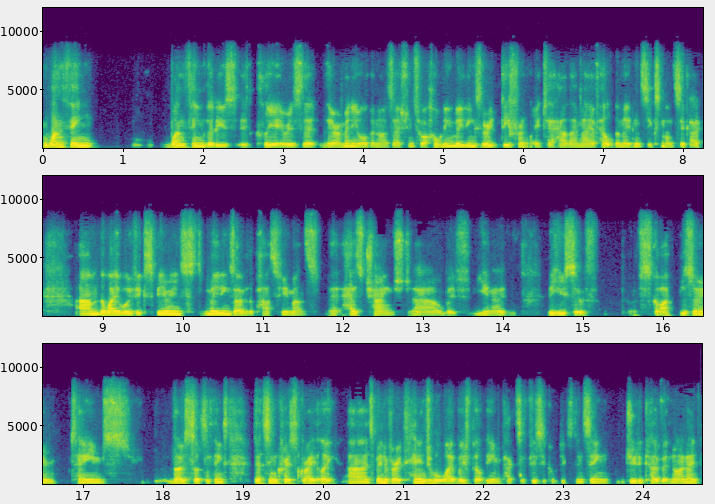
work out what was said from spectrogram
one thing one thing that is, is, clear is that there are many organisations who are holding meetings very differently to how they may have held them even six months ago. Um, the way we've experienced meetings over the past few months has changed uh, with, you know, the use of Skype, Zoom, Teams, those sorts of things. That's increased greatly. Uh, it's been a very tangible way we've felt the impacts of physical distancing due to COVID-19.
